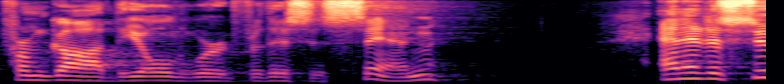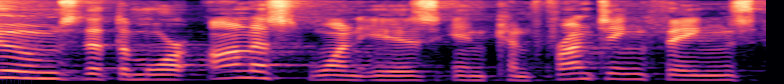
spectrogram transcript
from God. The old word for this is sin. And it assumes that the more honest one is in confronting things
